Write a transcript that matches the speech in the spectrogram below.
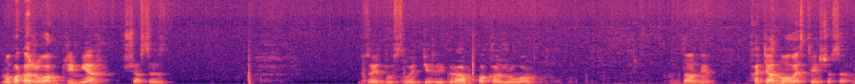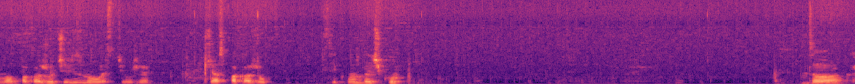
Ну, покажу вам пример. Сейчас я зайду в свой телеграм, покажу вам данные. Хотя новости я сейчас вам покажу через новости уже. Сейчас покажу. Секундочку. Так.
